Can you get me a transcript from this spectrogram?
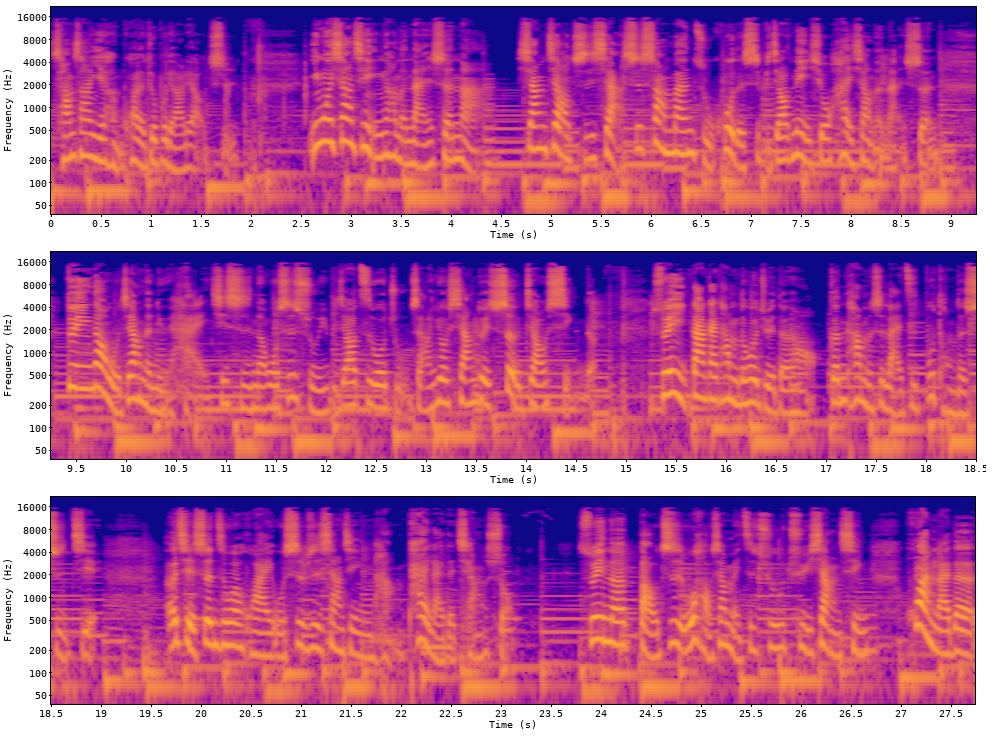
常常也很快的就不了了之。因为相亲银行的男生呐，相较之下是上班族或者是比较内羞害相的男生，对应到我这样的女孩，其实呢，我是属于比较自我主张又相对社交型的，所以大概他们都会觉得哦，跟他们是来自不同的世界，而且甚至会怀疑我是不是相亲银行派来的枪手。所以呢，导致我好像每次出去相亲，换来的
